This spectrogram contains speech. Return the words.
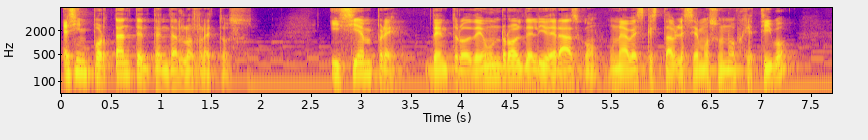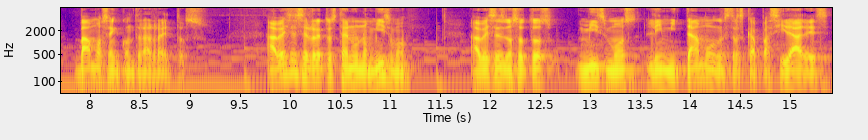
Es importante entender los retos. Y siempre, dentro de un rol de liderazgo, una vez que establecemos un objetivo, vamos a encontrar retos. A veces el reto está en uno mismo. A veces nosotros mismos limitamos nuestras capacidades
